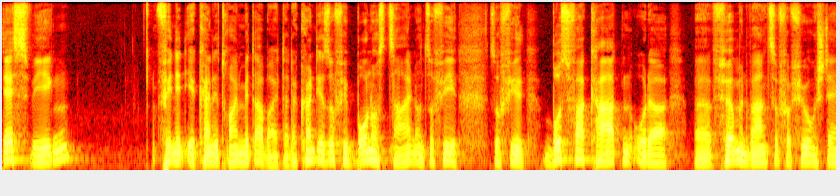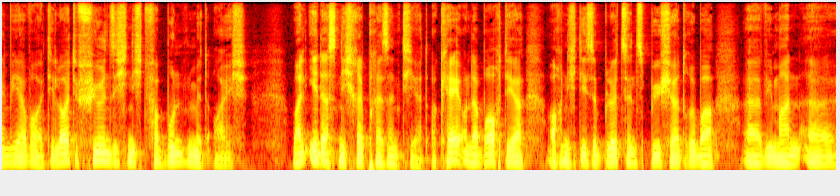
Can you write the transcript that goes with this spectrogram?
Deswegen findet ihr keine treuen Mitarbeiter. Da könnt ihr so viel Bonus zahlen und so viel, so viel Busfahrkarten oder äh, Firmenwagen zur Verfügung stellen, wie ihr wollt. Die Leute fühlen sich nicht verbunden mit euch weil ihr das nicht repräsentiert, okay? Und da braucht ihr auch nicht diese Blödsinnsbücher drüber, äh, wie man äh, äh,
